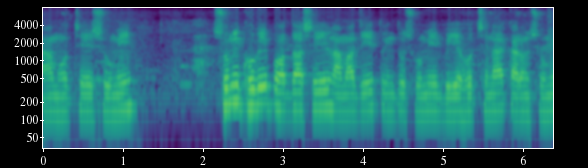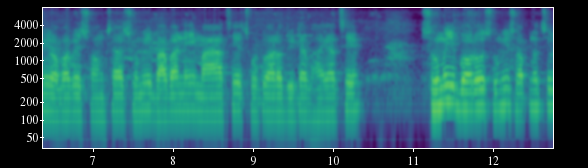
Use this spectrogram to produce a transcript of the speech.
নাম হচ্ছে সুমি। সুমি খুবই পদ্মাশীল, নামাজি, কিন্তু সুমির বিয়ে হচ্ছে না, কারণ সুমির অভাবে সংসার, সুমির বাবা নেই, মা আছে, ছোট আরও দুইটা ভাই আছে। সুমি বড় সুমি স্বপ্ন ছিল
